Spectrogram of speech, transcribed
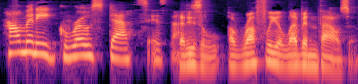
how many gross deaths is that? That is a, a roughly 11,000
